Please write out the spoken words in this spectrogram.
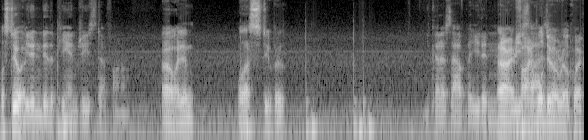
Let's do it. You didn't do the PNG stuff on them. Oh, I didn't. Well, that's stupid. You cut us out, but you didn't. All right, fine. We'll do it real quick.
